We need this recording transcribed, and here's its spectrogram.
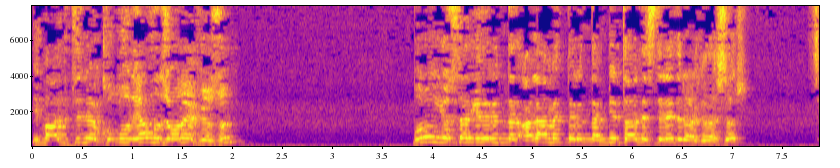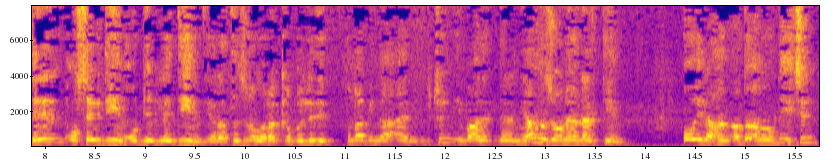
İbadetini ve kulluğunu yalnızca ona yapıyorsun. Bunun göstergelerinden, alametlerinden bir tanesi de nedir arkadaşlar? Senin o sevdiğin, o birlediğin, yaratıcın olarak kabul edip buna binaen bütün ibadetlerin yalnızca ona yönelttiğin o ilahın adı anıldığı için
